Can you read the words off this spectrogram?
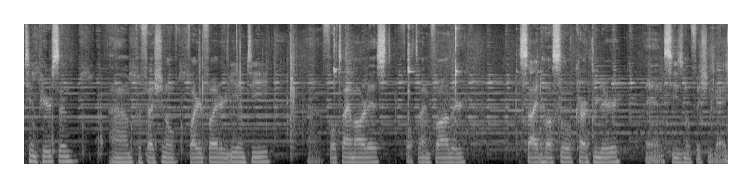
Tim Pearson, um, professional firefighter, EMT, uh, full-time artist, full-time father, side hustle carpenter, and seasonal fishing guide.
